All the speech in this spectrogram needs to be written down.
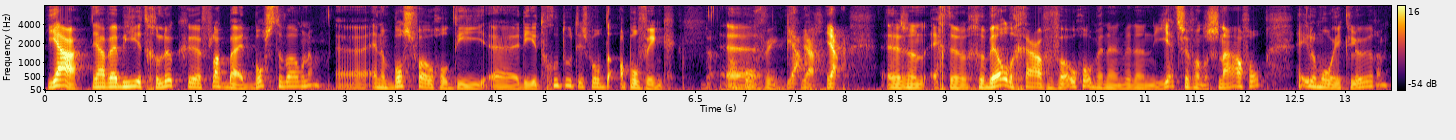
Ja, ja, we hebben hier het geluk eh, vlakbij het bos te wonen. Eh, en een bosvogel die, eh, die het goed doet is bijvoorbeeld de appelvink. De appelvink. Ja, ja. ja. Het is een, echt een geweldig gave vogel met een, met een jetsen van de snavel. Hele mooie kleuren.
